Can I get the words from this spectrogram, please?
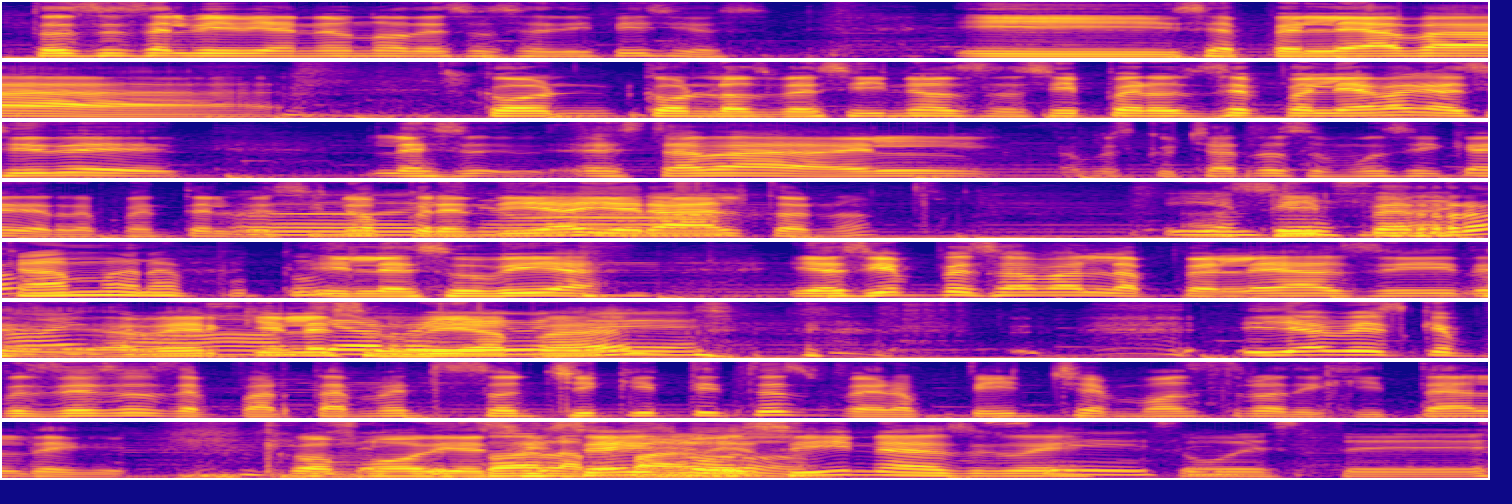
Entonces él vivía en uno de esos edificios. Y se peleaba con, con los vecinos así, pero se peleaban así de... Les, estaba él escuchando su música y de repente el vecino prendía y era alto, ¿no? Y así empieza. perro Cámara, puto. y le subía. Y así empezaba la pelea así de Ay, a ver quién le subía horrible. más. Y ya ves que pues esos departamentos son chiquititos, pero pinche monstruo digital de como Sí. De toda la 16 pared. bocinas, güey. Sí, sí. Tú, este.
